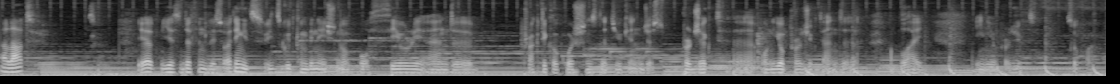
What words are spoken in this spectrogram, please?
a lot. Yeah, yes, definitely. So I think it's it's good combination of both theory and uh, practical questions that you can just project uh, on your project and uh, apply in your project so far.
